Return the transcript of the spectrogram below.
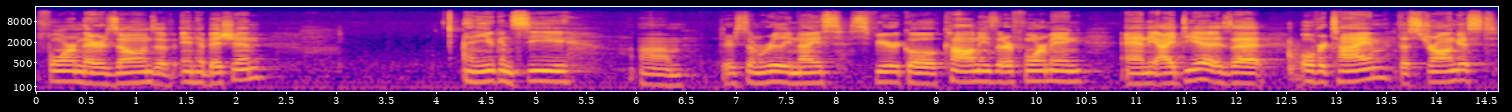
form their zones of inhibition. And you can see um, there's some really nice spherical colonies that are forming. And the idea is that over time, the strongest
